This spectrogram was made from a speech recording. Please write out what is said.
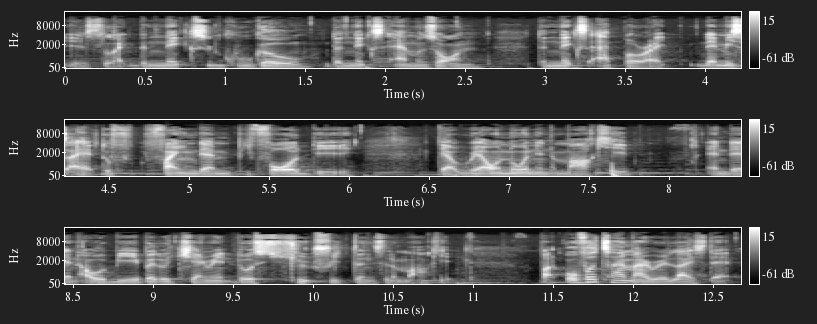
is like the next Google, the next Amazon, the next Apple, right? That means I had to f- find them before they they're well known in the market, and then I will be able to generate those huge returns in the market. But over time, I realized that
